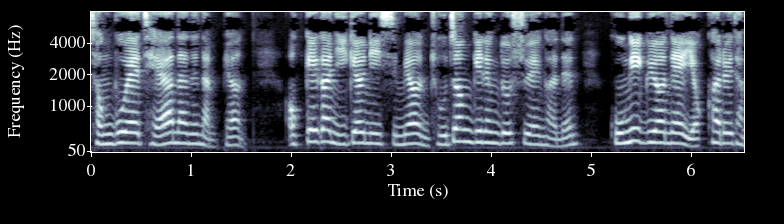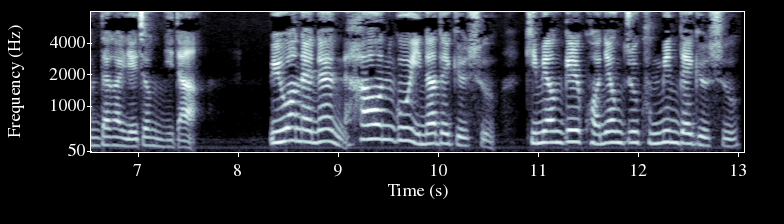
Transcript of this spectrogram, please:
정부에 제안하는 한편 업계 간 이견이 있으면 조정 기능도 수행하는 공익위원회 역할을 담당할 예정입니다. 위원회는 하원구 인하대 교수, 김영길 권영주 국민대 교수,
